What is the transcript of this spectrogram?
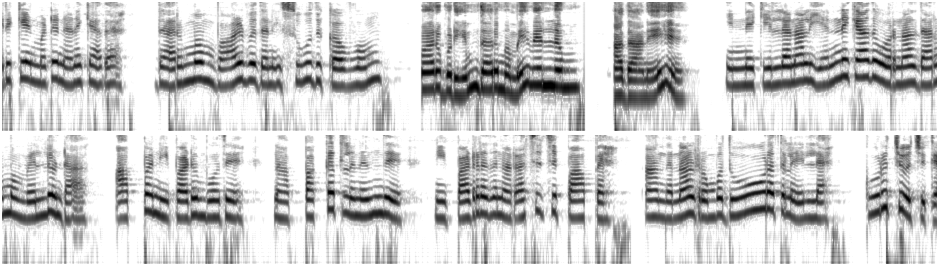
இருக்கேன்னு மட்டும் நினைக்காத. தர்மம் வாழ்வுதனை சூது கவ்வும். மறுபடியும் தர்மமே வெல்லும். அதானே? இன்னைக்கு இல்லைனாலும் என்னைக்காவது ஒரு நாள் தர்மம் வெல்லும்டா. அப்போ நீ படும்போது நான் பக்கத்தில் நின்று நீ படுறத நான் ரசித்து பார்ப்பேன் அந்த நாள் ரொம்ப தூரத்தில் இல்லை. குறிச்சு வச்சுக்க.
